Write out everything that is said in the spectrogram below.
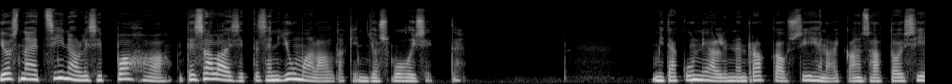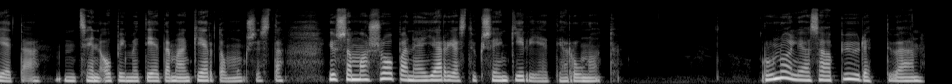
Jos näet siinä olisi pahaa, te salaisitte sen Jumalaltakin, jos voisitte. Mitä kunniallinen rakkaus siihen aikaan saattoi sietää, sen opimme tietämään kertomuksesta, jossa Macho panee järjestykseen kirjeet ja runot. Runoilija saa pyydettyään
